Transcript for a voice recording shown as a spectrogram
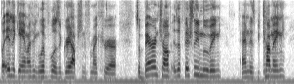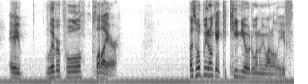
but in the game I think Liverpool is a great option for my career. So Barron Trump is officially moving and is becoming a Liverpool player. Let's hope we don't get Coutinho when we want to leave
